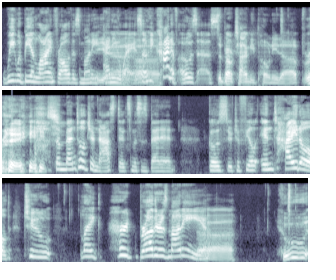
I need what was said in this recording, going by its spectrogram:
we would be in line for all of his money Yeah, anyway. So he uh. kind of owes us. it's about time he ponied up, right? the mental gymnastics Mrs. Bennet goes through to feel entitled to like her brother's money. Uh, who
